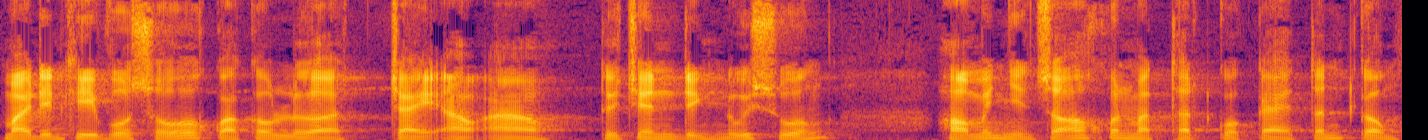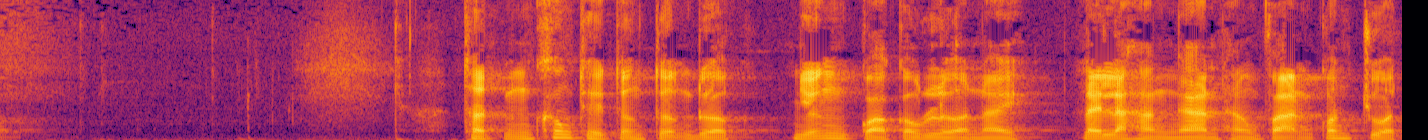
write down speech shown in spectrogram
Mãi đến khi vô số quả cầu lửa chảy ao ao Từ trên đỉnh núi xuống, Họ mới nhìn rõ khuôn mặt thật của kẻ tấn công. Thật không thể tưởng tượng được, Những quả cầu lửa này Lại là hàng ngàn, hàng vạn con chuột,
